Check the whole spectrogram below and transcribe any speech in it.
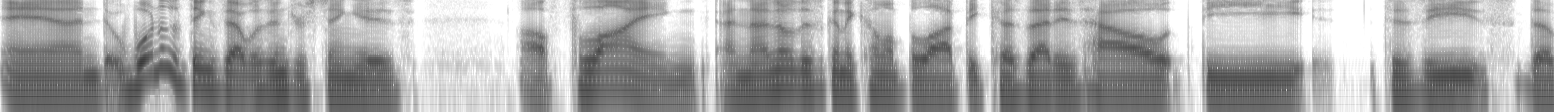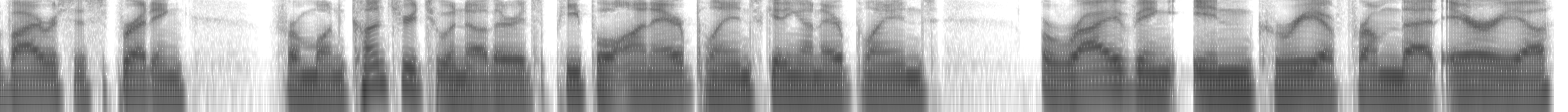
And one of the things that was interesting is uh, flying. And I know this is going to come up a lot because that is how the disease, the virus is spreading from one country to another. It's people on airplanes, getting on airplanes, arriving in Korea from that area,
